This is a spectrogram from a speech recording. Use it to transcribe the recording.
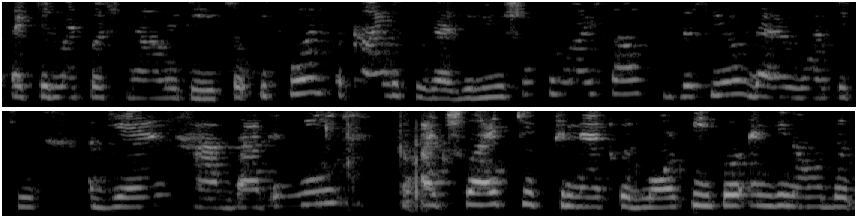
affected my personality. So it was a kind of resolution for myself this year that I wanted to again have that in me. So I tried to connect with more people and you know the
